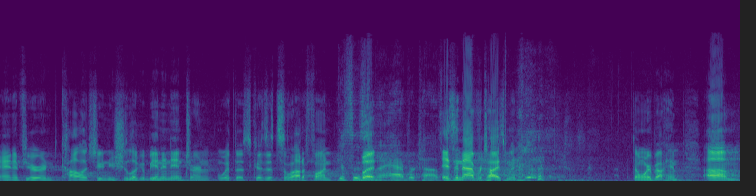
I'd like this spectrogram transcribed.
And if you're a college student, you should look at being an intern with us because it's a lot of fun. This isn't an advertisement. It's an advertisement. Don't worry about him. Um,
